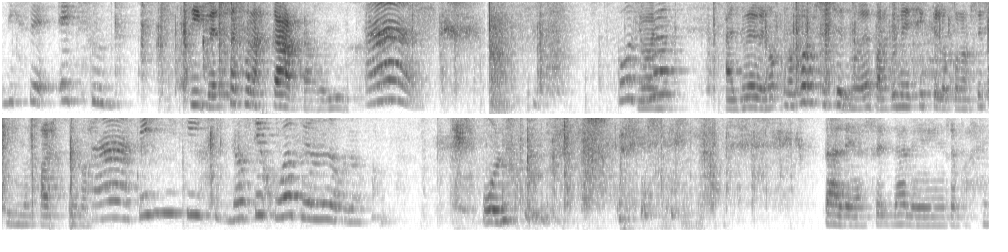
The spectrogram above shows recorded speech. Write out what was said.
dice Exud. Sí, pero esas son las cartas, boludo. Ah. ¿Cómo se No, llama? al 9, ¿no? ¿No conoces el 9? ¿Para qué me decís que lo conoces si no sabes jugar? Ah. No sé jugar, pero no lo conozco. Boludo. Dale, hace, dale, repase.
